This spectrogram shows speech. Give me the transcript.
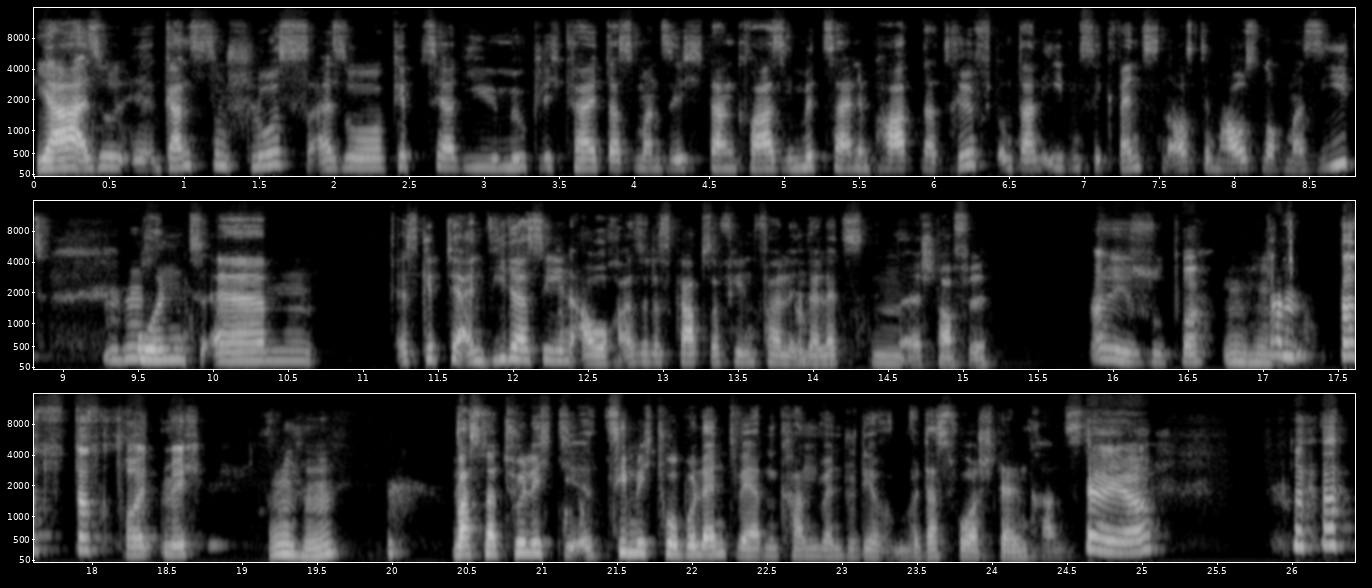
Ja, also äh, ganz zum Schluss, also gibt es ja die Möglichkeit, dass man sich dann quasi mit seinem Partner trifft und dann eben Sequenzen aus dem Haus nochmal sieht. Mhm. Und ähm, es gibt ja ein Wiedersehen auch. Also das gab es auf jeden Fall in der letzten äh, Staffel. Ah, super. Mhm. Dann, das, das freut mich. Mhm. Was natürlich die, äh, ziemlich turbulent werden kann, wenn du dir das vorstellen kannst. Ja, ja.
